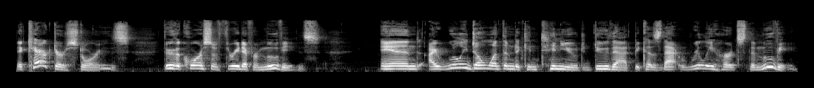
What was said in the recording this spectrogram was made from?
the character stories through the course of three different movies. And I really don't want them to continue to do that because that really hurts the movie.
